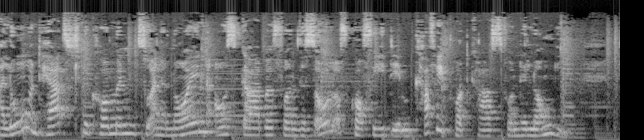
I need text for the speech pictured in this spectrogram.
Hallo und herzlich willkommen zu einer neuen Ausgabe von The Soul of Coffee, dem Kaffee-Podcast von DeLonghi.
